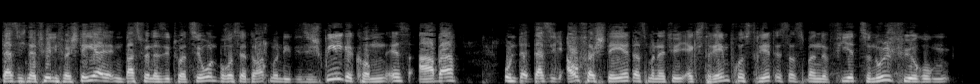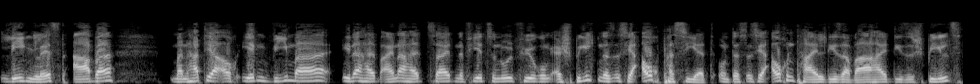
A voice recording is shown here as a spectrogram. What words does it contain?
dass ich natürlich verstehe, in was für einer Situation Borussia Dortmund in dieses Spiel gekommen ist, aber und dass ich auch verstehe, dass man natürlich extrem frustriert ist, dass man eine 4 zu 0 Führung liegen lässt, aber man hat ja auch irgendwie mal innerhalb einer Halbzeit eine 4 zu 0 Führung erspielt und das ist ja auch passiert und das ist ja auch ein Teil dieser Wahrheit dieses Spiels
